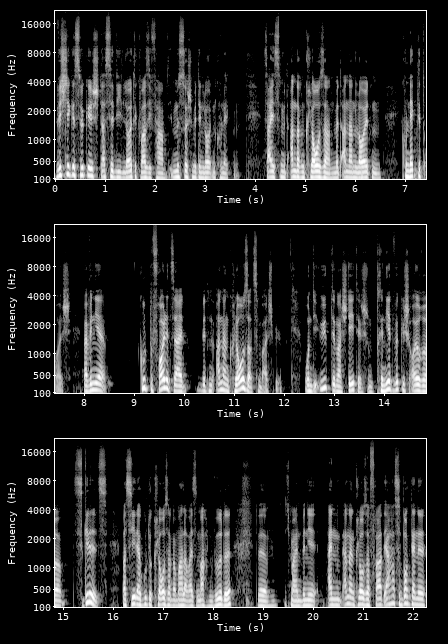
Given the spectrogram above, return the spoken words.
Wichtig ist wirklich, dass ihr die Leute quasi farmt. Ihr müsst euch mit den Leuten connecten. Sei es mit anderen Closern, mit anderen Leuten. Connectet euch. Weil wenn ihr gut befreundet seid mit einem anderen Closer zum Beispiel und ihr übt immer stetig und trainiert wirklich eure Skills, was jeder gute Closer normalerweise machen würde. Ähm, ich meine, wenn ihr einen anderen Closer fragt, ja, hast du Bock, deine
